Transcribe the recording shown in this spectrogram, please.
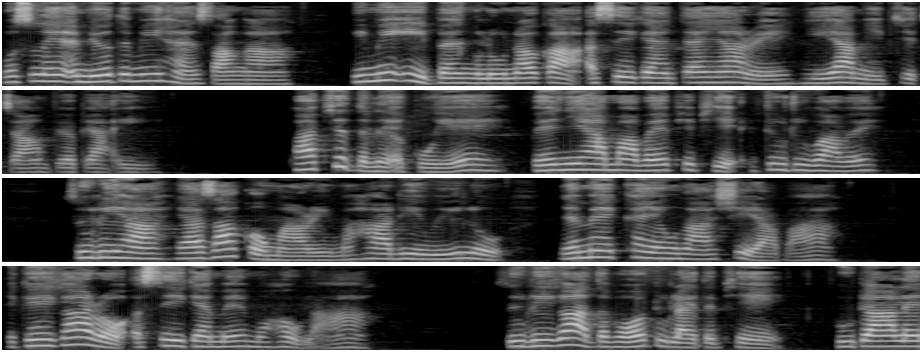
မွတ်စလင်အမျိုးသမီးဟန်ဆောင်ကမိမိ၏ဘန်ဂလိုနောက်ကအစီကန်တန်းရတွင်နေရမည်ဖြစ်ကြောင်းပြောပြ၏ ဘာဖြစ်တယ်လဲအကိုရဲ့ဘယ်နေရာမှာပဲဖြစ်ဖြစ်အတူတူပါပဲဇူလီဟာရာဇကုံမာရီမဟာဒေဝီလို့နာမည်ခံယုံသာရှိတာပါတကယ်ကတော့အစီကံပဲမဟုတ်လားဇူလီကသဘောတူလိုက်သဖြင့်ဘူတာလဲ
